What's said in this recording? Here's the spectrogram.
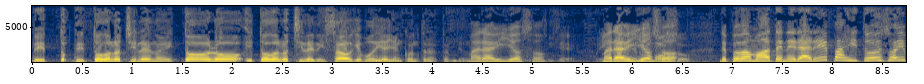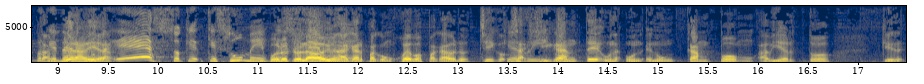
de, to- de todos los chilenos y todo lo, y todo lo chilenizado que podía encontrar también. Maravilloso. Que, Maravilloso. hermoso. Después vamos a tener arepas y todo eso ahí porque También había. eso que, que sume. Y por otro lado había una carpa con juegos para cabros chicos, Qué o sea, rico. gigante, un- un- en un campo abierto que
